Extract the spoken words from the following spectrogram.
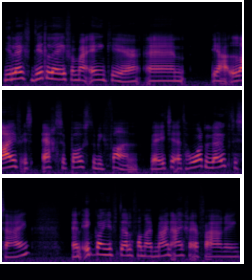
je leeft dit leven maar één keer. En ja, life is echt supposed to be fun. Weet je, het hoort leuk te zijn. En ik kan je vertellen vanuit mijn eigen ervaring.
